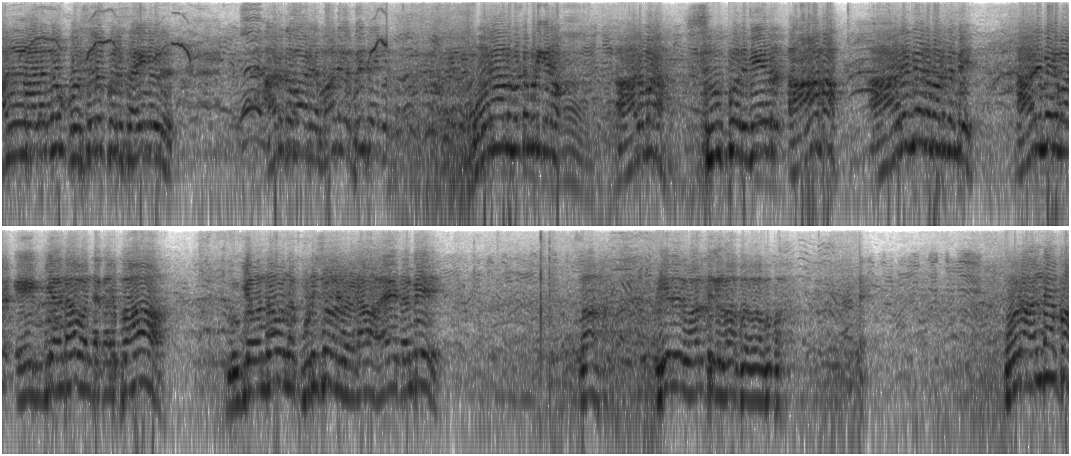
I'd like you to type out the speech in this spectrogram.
அண்ணன் வழங்கும் ஒரு சிறப்பு பரிசு ஐநூறு. அடுத்த மாடு மாடுகள் போய் ஒரு ஆள் மட்டும் பிடிக்கணும். அருமா சூப்பர் வீரர். ஆமா அருமையான மாடு தம்பி. அருமையான மாடு. எங்கடா வந்த கருப்பா? இங்க வந்தா உன்னை பிடிச்சவன் வேடா. ஏ தம்பி வா. வீரர் வாழ்த்துக்கள் வா ஒரு அண்டாப்பா.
